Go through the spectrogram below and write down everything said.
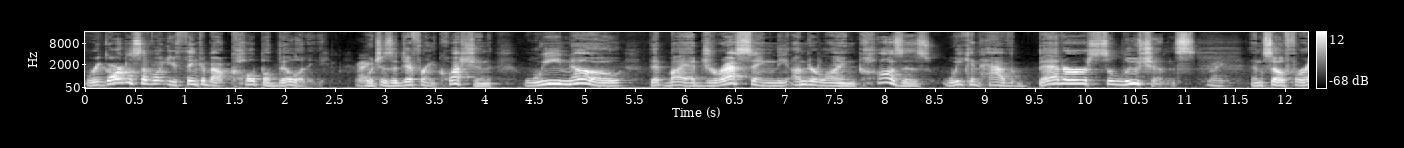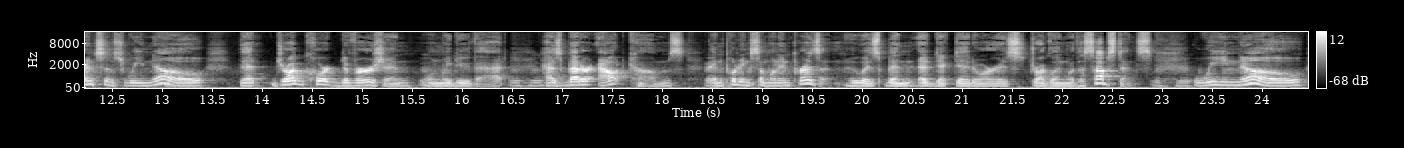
regardless of what you think about culpability, Right. which is a different question, we know that by addressing the underlying causes, we can have better solutions. Right. And so, for instance, we know that drug court diversion, when Mm-hmm. we do that, has better outcomes than putting someone in prison who has been addicted or is struggling with a substance. Mm-hmm. We know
